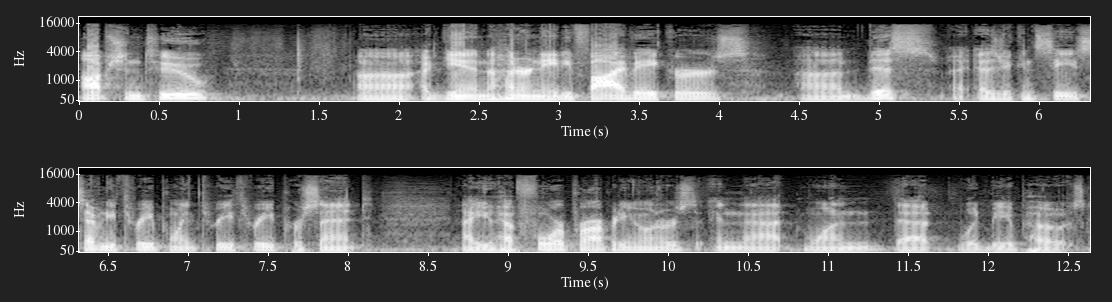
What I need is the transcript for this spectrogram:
Option two, uh, again, 185 acres. Um, This, as you can see, 73.33%. Uh, You have four property owners in that one that would be opposed.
